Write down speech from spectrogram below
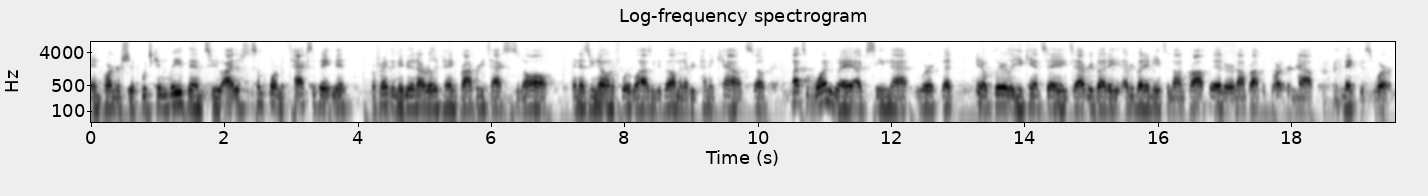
and partnership, which can lead them to either some form of tax abatement or, frankly, maybe they're not really paying property taxes at all. And as you know, in affordable housing development, every penny counts. So that's one way I've seen that work. But you know, clearly you can't say to everybody, everybody needs a nonprofit or a nonprofit partner now to make this work.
